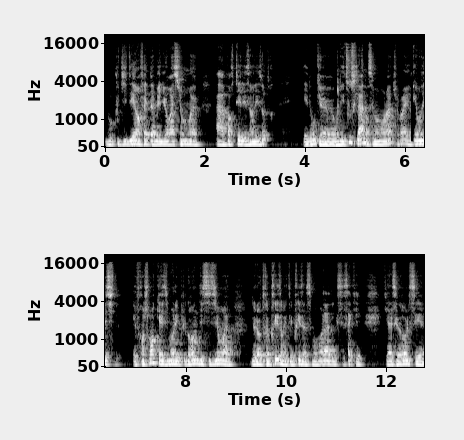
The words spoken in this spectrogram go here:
beaucoup d'idées en fait d'amélioration euh, à apporter les uns les autres. Et donc, on est tous là dans ces moments-là, tu vois, et on décide. Et franchement, quasiment les plus grandes décisions de l'entreprise ont été prises à ce moment-là. Donc c'est ça qui est, qui est assez drôle, c'est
